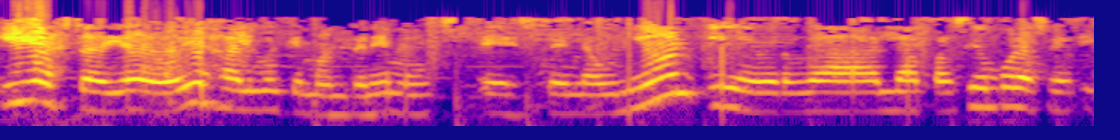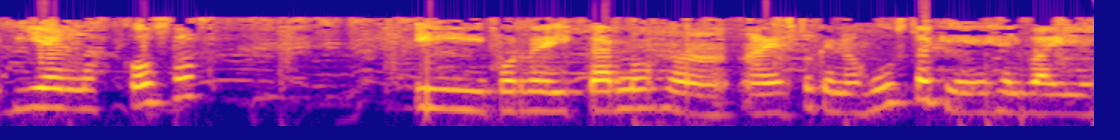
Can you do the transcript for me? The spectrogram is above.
y hasta el día de hoy es algo que mantenemos este, la unión y de verdad la pasión por hacer bien las cosas y por dedicarnos a, a esto que nos gusta, que es el baile.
